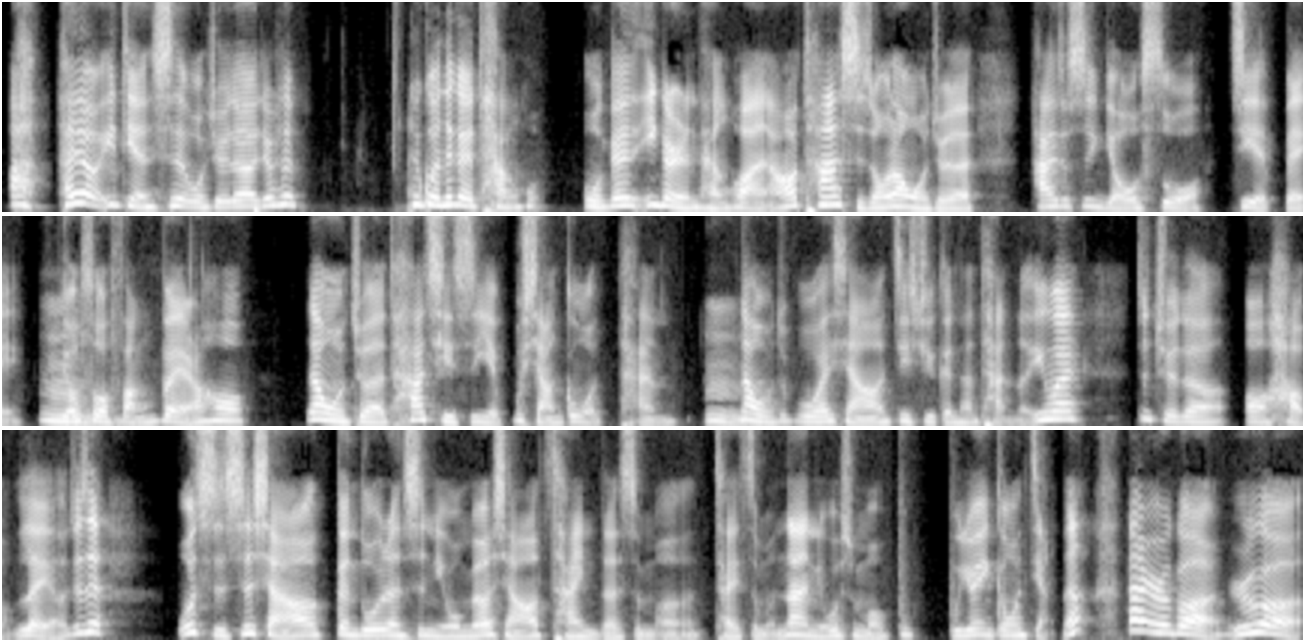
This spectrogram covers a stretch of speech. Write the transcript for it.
啊，还有一点是，我觉得就是如果那个谈话，我跟一个人谈话，然后他始终让我觉得他就是有所戒备，嗯、有所防备，然后。让我觉得他其实也不想跟我谈，嗯，那我就不会想要继续跟他谈了，因为就觉得哦，好累哦，就是我只是想要更多认识你，我没有想要猜你的什么猜什么，那你为什么不不愿意跟我讲呢？那如果如果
